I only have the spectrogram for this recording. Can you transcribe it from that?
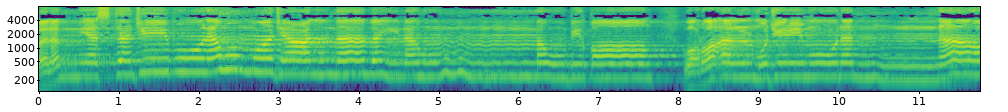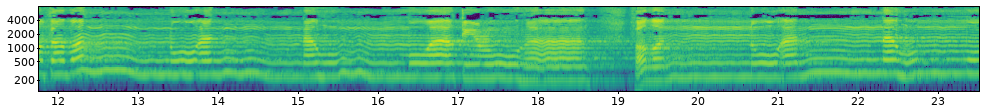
فلم يستجيبوا لهم وجعلنا بينهم موبقا وراى المجرمون النار فظنوا انهم مواقعوها فظنوا انهم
